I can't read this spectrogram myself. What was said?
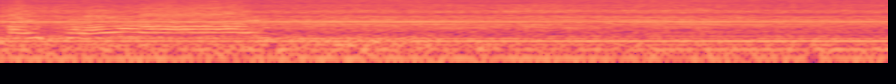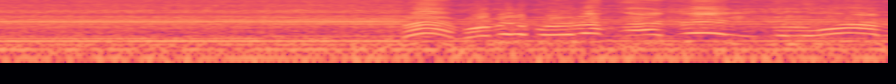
Hai boleh Eh, mobil belok anjing keluar.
